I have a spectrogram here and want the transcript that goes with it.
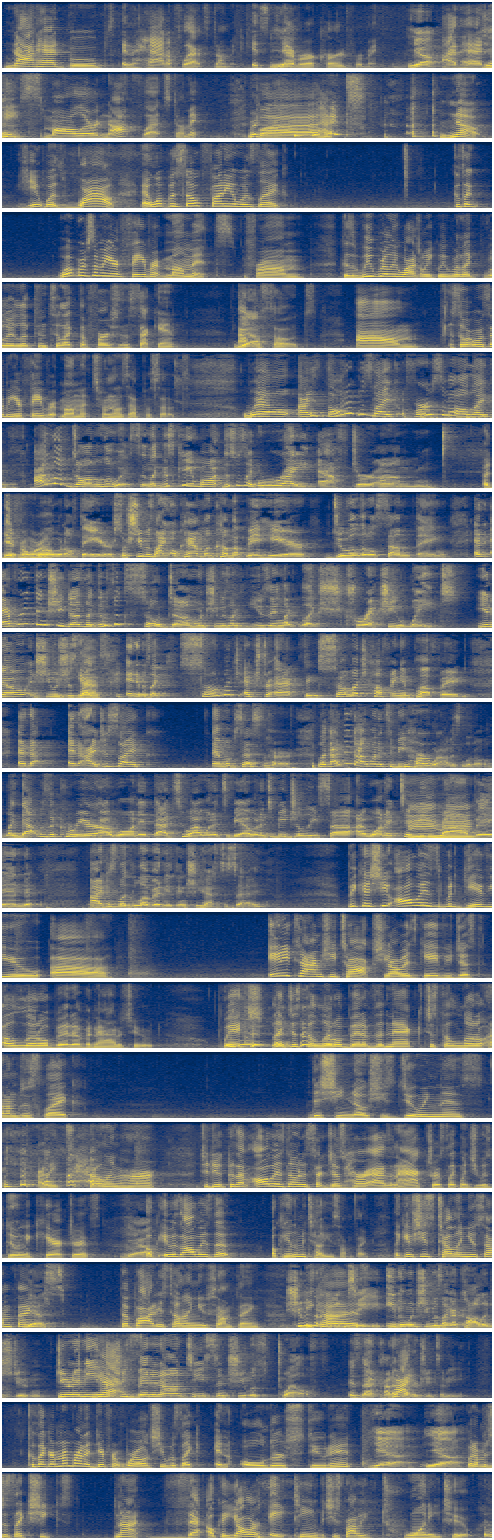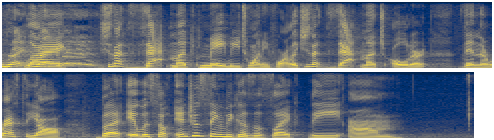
not had boobs and had a flat stomach. It's never occurred for me. Yeah, I've had Yeah. a smaller, not flat stomach, but no, it was wild. And what was so funny was like, because like, what were some of your favorite moments from? Because we really watched week, we were like really looked into like the first and second Yeah. episodes. Um, so what were some of your favorite moments from those episodes? Well, I thought it was like first of all, like I love Dawnn Lewis, and like this came on. This was like right after um A different, world. went off the air. So she was like, okay, I'm gonna come up in here, do a little something. And everything she does, like, was like so dumb when she was like using like like stretchy weight, you know? And she was just Yes. like and it was like so much extra acting, so much huffing and puffing. And I, and I just like am obsessed with her. Like I think I wanted to be her when I was little. Like that was the career I wanted. That's who I wanted to be. I wanted to be Jaleesa. I wanted to be Robin. I just like love anything she has to say. because she always would give you uh anytime she talked she always gave you just a little bit of an attitude which like just a little bit of the neck just a little and i'm just like does she know she's doing this are they telling her to do because i've always noticed that just her as an actress like when she was doing a character it's Yeah. okay it was always the okay let me tell you something like if she's telling you something Yes. the body's telling you something She was because- an auntie, even when she was like a college student. Do you know what I mean? Yes. Like she's been an auntie since she was 12. Is that kind of Right. energy to me? Because like I remember on a different world, she was like an older student, Yeah, yeah. but I was just like she's not that okay. Y'all are eighteen, but she's probably twenty two. Right, like right. she's not that much, maybe twenty four. Like she's not that much older than the rest of y'all. But it was so interesting because it's like the um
